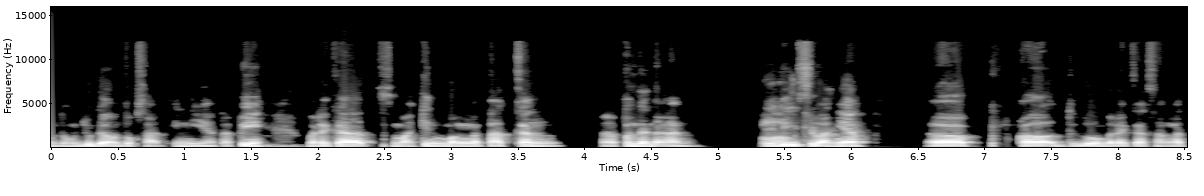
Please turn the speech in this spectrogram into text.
untung juga untuk saat ini ya, tapi Hmm. mereka semakin mengetatkan uh, pendanaan. Jadi Oke. istilahnya uh, kalau dulu mereka sangat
